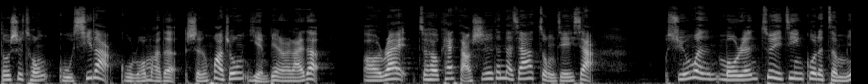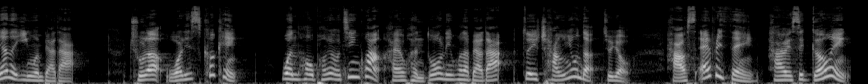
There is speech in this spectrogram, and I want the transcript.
都是从古希腊、古罗马的神话中演变而来的。All right，最后开老师跟大家总结一下：询问某人最近过得怎么样的英文表达，除了 What is cooking？问候朋友近况，还有很多灵活的表达。最常用的就有。How's everything? How is it going?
